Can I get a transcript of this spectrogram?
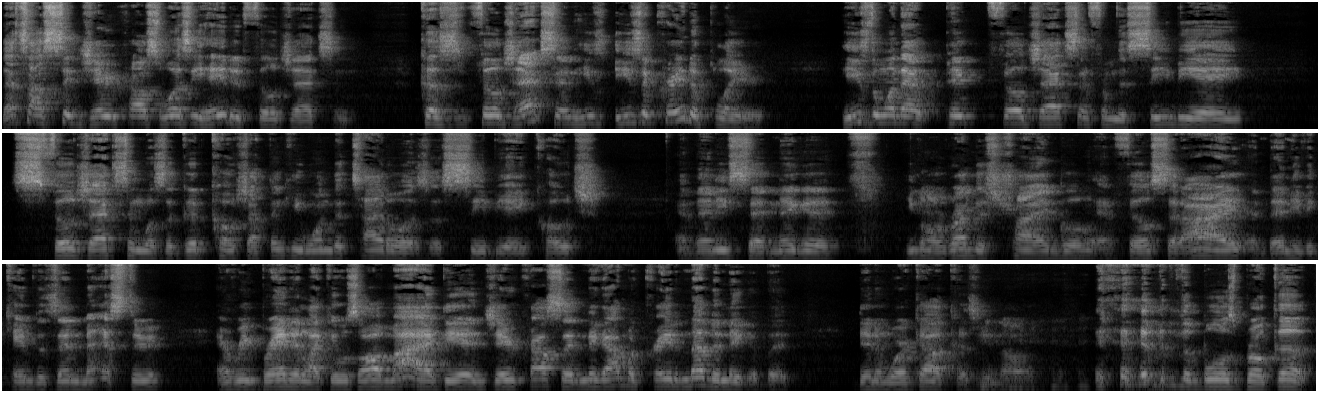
That's how sick Jerry Krause was. He hated Phil Jackson. Because Phil Jackson, he's he's a creative player. He's the one that picked Phil Jackson from the CBA. Phil Jackson was a good coach. I think he won the title as a CBA coach. And then he said, nigga, you gonna run this triangle. And Phil said, all right. And then he became the Zen master and rebranded like it was all my idea. And Jerry Krause said, nigga, I'm gonna create another nigga. But didn't work out because, you know, the Bulls broke up.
